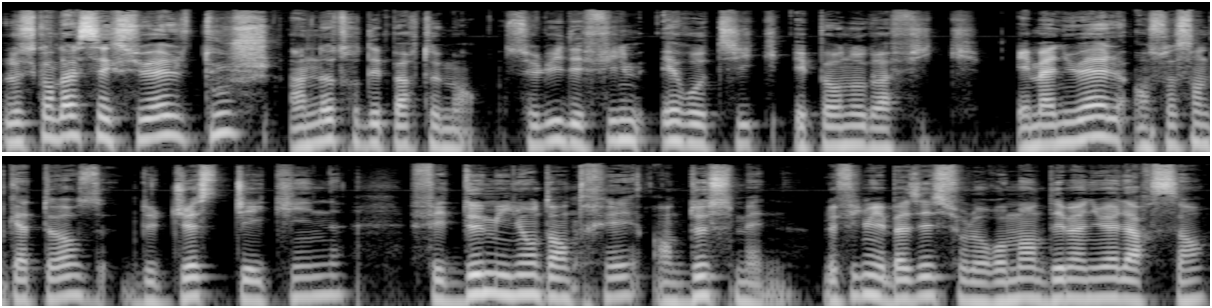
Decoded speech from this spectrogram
Le scandale sexuel touche un autre département, celui des films érotiques et pornographiques. Emmanuel, en 74, de Just Jakin, fait 2 millions d'entrées en deux semaines. Le film est basé sur le roman d'Emmanuel Arsan,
